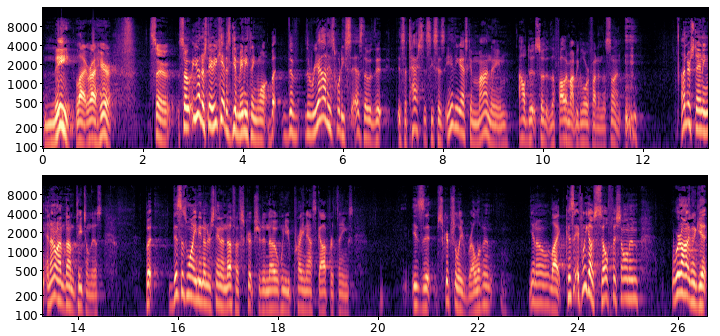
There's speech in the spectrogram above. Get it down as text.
me. Like right here. So, so you understand, you can't just give him anything you want. But the, the reality is what he says though that is attached to this. He says, anything you ask in my name, I'll do it so that the Father might be glorified in the Son. Understanding, and I don't have time to teach on this, but this is why you need to understand enough of Scripture to know when you pray and ask God for things, is it scripturally relevant? You know, like, because if we go selfish on Him, we're not going to get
